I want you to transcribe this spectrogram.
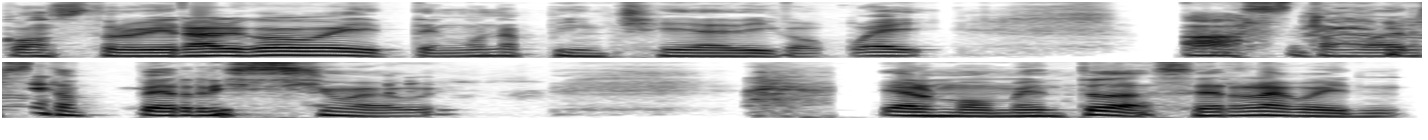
construir algo, güey, y tengo una pinche idea y digo, güey, esta madre está perrísima, güey. Y al momento de hacerla, güey,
